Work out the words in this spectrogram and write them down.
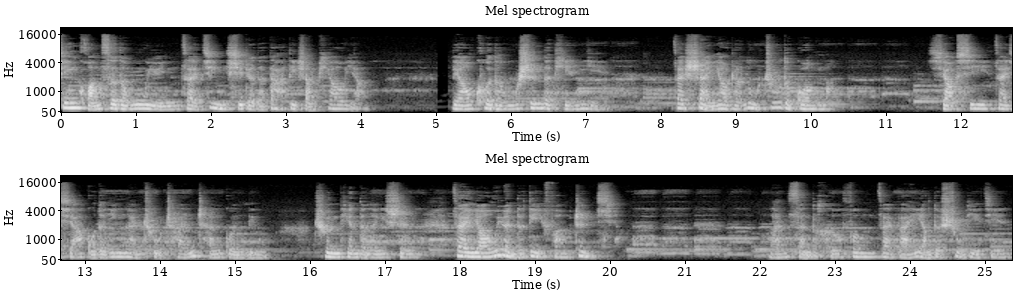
金黄色的乌云在静息着的大地上飘扬，辽阔的无声的田野在闪耀着露珠的光芒，小溪在峡谷的阴暗处潺潺滚流，春天的雷声在遥远的地方震响，懒散的和风在白杨的树叶间。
